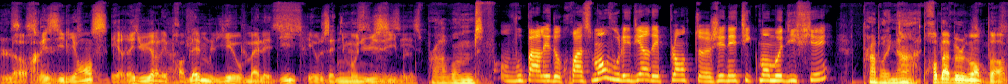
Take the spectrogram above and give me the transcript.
leur résilience et réduire les problèmes liés aux maladies et aux animaux nuisibles. Vous parlez de croisement, vous voulez dire des plantes génétiquement modifiées? Probablement pas,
